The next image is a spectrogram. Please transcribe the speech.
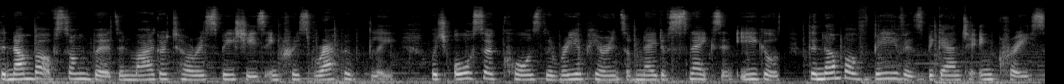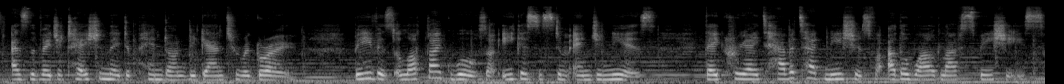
The number of songbirds and migratory species increased rapidly, which also caused the reappearance of native snakes and eagles. The number of beavers began to increase as the vegetation they depend on began to regrow. Beavers, a lot like wolves, are ecosystem engineers. They create habitat niches for other wildlife species.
